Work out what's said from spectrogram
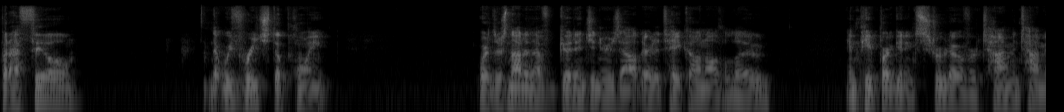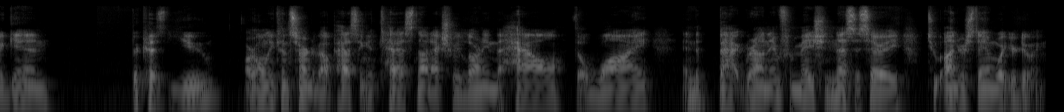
But I feel that we've reached a point where there's not enough good engineers out there to take on all the load. And people are getting screwed over time and time again because you are only concerned about passing a test, not actually learning the how, the why, and the background information necessary to understand what you're doing.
